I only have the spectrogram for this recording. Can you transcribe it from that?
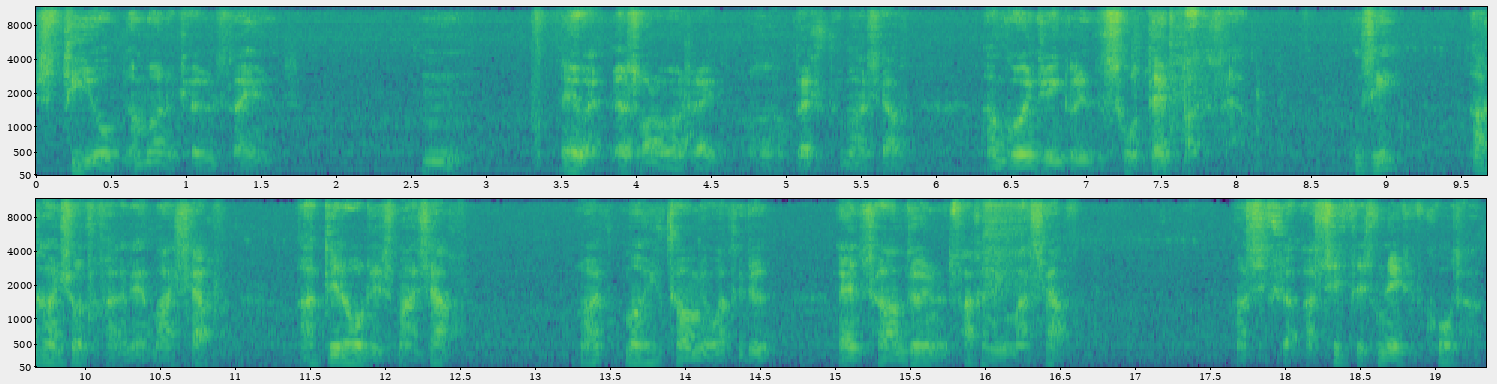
steal the Manukau's lands. Hmm. Anyway, that's what I want to say. Uh, back to myself. I'm going to England to sort that buggers out. You see? I can sort the fucking out myself. I did all this myself. Right? Well, he told me what to do. And so I'm doing the fucking thing myself. I sit, I sit this native court up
